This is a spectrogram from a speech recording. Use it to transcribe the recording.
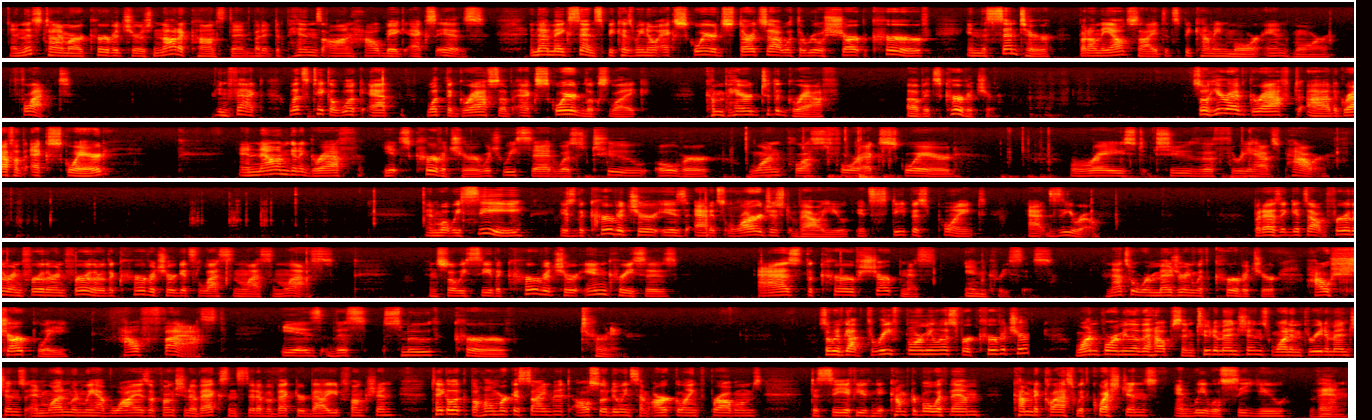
And this time our curvature is not a constant, but it depends on how big x is. And that makes sense because we know x squared starts out with a real sharp curve in the center, but on the outsides it's becoming more and more flat. In fact, let's take a look at what the graphs of x squared looks like compared to the graph of its curvature. So here I've graphed uh, the graph of x squared. And now I'm going to graph its curvature, which we said was 2 over 1 plus 4x squared raised to the 3 halves power. And what we see is the curvature is at its largest value, its steepest point, at 0. But as it gets out further and further and further, the curvature gets less and less and less. And so we see the curvature increases as the curve sharpness increases. And that's what we're measuring with curvature. How sharply, how fast is this smooth curve turning? So we've got three formulas for curvature. One formula that helps in two dimensions, one in three dimensions, and one when we have y as a function of x instead of a vectored valued function. Take a look at the homework assignment, also doing some arc length problems to see if you can get comfortable with them. Come to class with questions, and we will see you then.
